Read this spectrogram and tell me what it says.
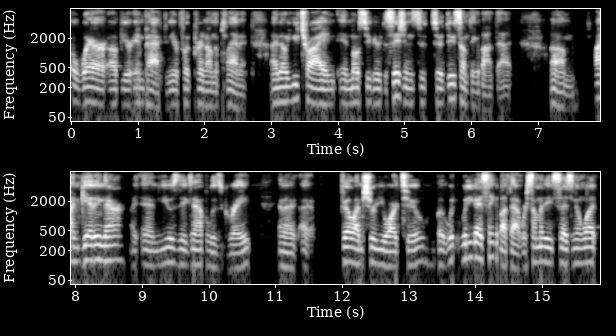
aware of your impact and your footprint on the planet. I know you try in, in most of your decisions to, to do something about that. Um, I'm getting there, and you as the example is great and I, I Phil, I'm sure you are too. But what, what do you guys think about that? Where somebody says, you know what,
